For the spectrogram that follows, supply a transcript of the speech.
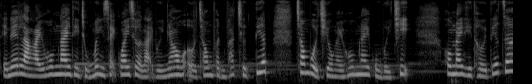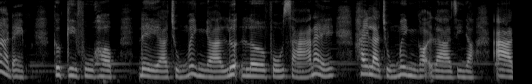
Thế nên là ngày hôm nay thì chúng mình sẽ quay trở lại với nhau ở trong phần phát trực tiếp, trong buổi chiều ngày hôm nay cùng với chị. Hôm nay thì thời tiết rất là đẹp, cực kỳ phù hợp để à, chúng mình à, lượn lờ phố xá này hay là chúng mình gọi là gì nhỉ? À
